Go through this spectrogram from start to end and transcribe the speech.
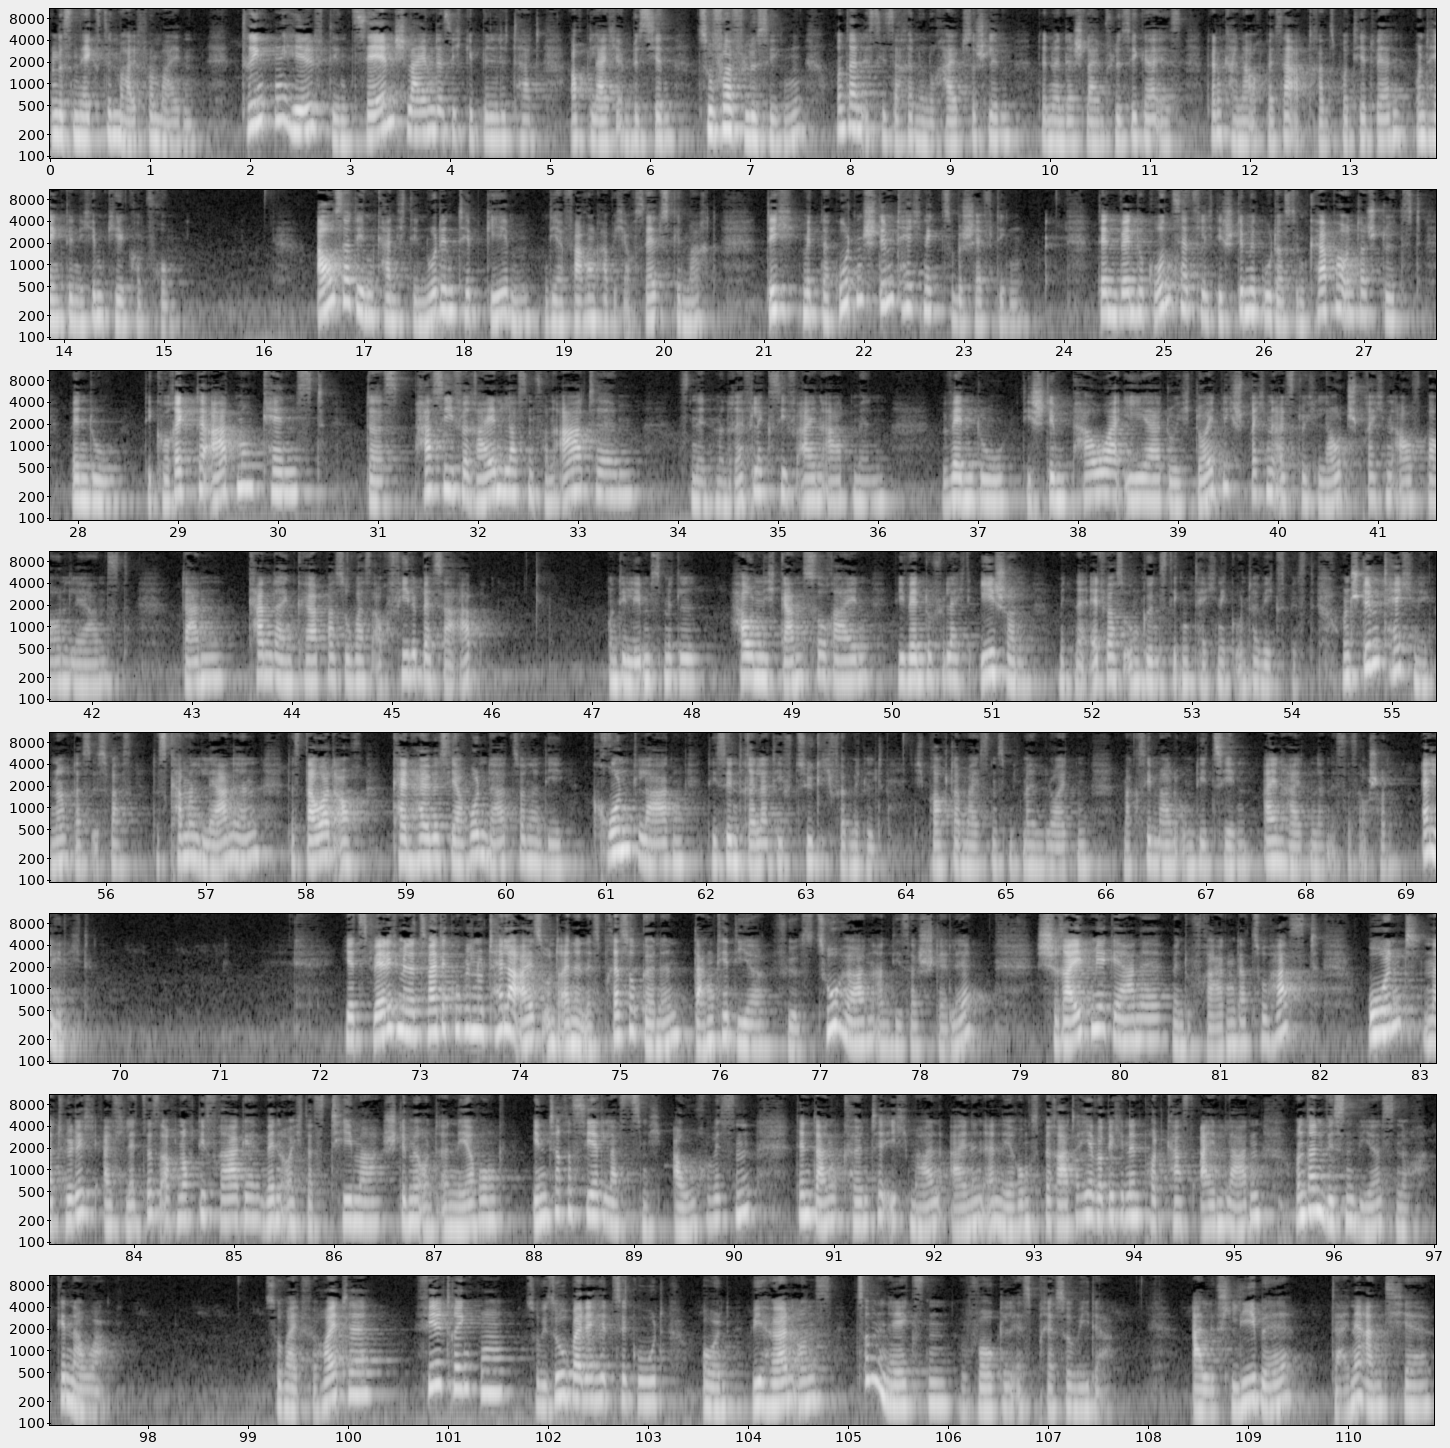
Und das nächste Mal vermeiden. Trinken hilft, den zähen Schleim, der sich gebildet hat, auch gleich ein bisschen zu verflüssigen. Und dann ist die Sache nur noch halb so schlimm, denn wenn der Schleim flüssiger ist, dann kann er auch besser abtransportiert werden und hängt dir nicht im Kehlkopf rum. Außerdem kann ich dir nur den Tipp geben, die Erfahrung habe ich auch selbst gemacht, dich mit einer guten Stimmtechnik zu beschäftigen. Denn wenn du grundsätzlich die Stimme gut aus dem Körper unterstützt, wenn du die korrekte Atmung kennst, das passive Reinlassen von Atem, das nennt man reflexiv einatmen. Wenn du die Stimmpower eher durch deutlich sprechen als durch Lautsprechen aufbauen lernst, dann kann dein Körper sowas auch viel besser ab und die Lebensmittel hauen nicht ganz so rein, wie wenn du vielleicht eh schon mit einer etwas ungünstigen Technik unterwegs bist. Und Stimmtechnik, ne, das ist was, das kann man lernen. Das dauert auch kein halbes Jahrhundert, sondern die Grundlagen, die sind relativ zügig vermittelt. Ich brauche da meistens mit meinen Leuten maximal um die zehn Einheiten, dann ist das auch schon erledigt. Jetzt werde ich mir eine zweite Kugel Nutella-Eis und einen Espresso gönnen. Danke dir fürs Zuhören an dieser Stelle. Schreib mir gerne, wenn du Fragen dazu hast. Und natürlich als letztes auch noch die Frage, wenn euch das Thema Stimme und Ernährung interessiert, lasst es mich auch wissen, denn dann könnte ich mal einen Ernährungsberater hier wirklich in den Podcast einladen und dann wissen wir es noch genauer. Soweit für heute. Viel trinken, sowieso bei der Hitze gut und wir hören uns zum nächsten Vocal Espresso wieder. Alles Liebe, deine Antje.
